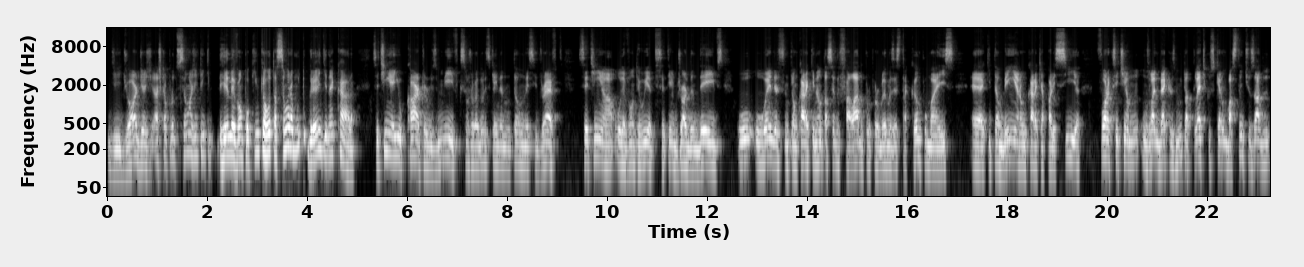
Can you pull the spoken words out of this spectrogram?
de Georgia, acho que a produção a gente tem que relevar um pouquinho, porque a rotação era muito grande, né, cara? Você tinha aí o Carter, o Smith, que são jogadores que ainda não estão nesse draft. Você tinha o Levante Witt, você tinha o Jordan Davis, o, o Anderson, que é um cara que não está sendo falado por problemas extracampo, mas é, que também era um cara que aparecia. fora que você tinha uns linebackers muito atléticos que eram bastante usados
